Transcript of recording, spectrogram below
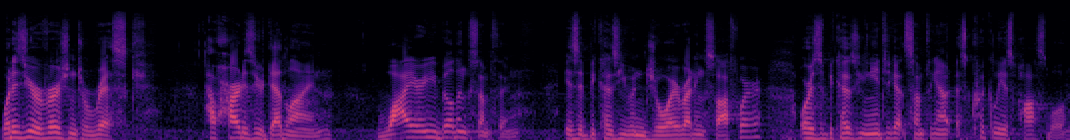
What is your aversion to risk? How hard is your deadline? Why are you building something? Is it because you enjoy writing software? Or is it because you need to get something out as quickly as possible?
